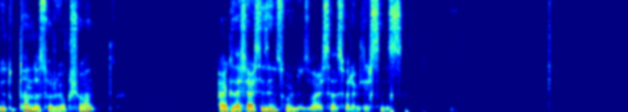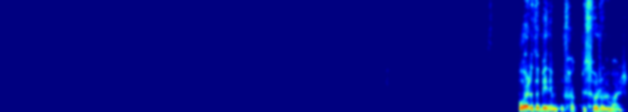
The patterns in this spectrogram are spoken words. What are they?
YouTube'dan da soru yok şu an. Arkadaşlar sizin sorunuz varsa sorabilirsiniz. Bu arada benim ufak bir sorum var.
